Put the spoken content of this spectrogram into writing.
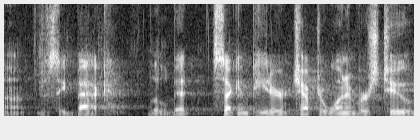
uh, let's see, back a little bit. 2 Peter chapter 1 and verse 2.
